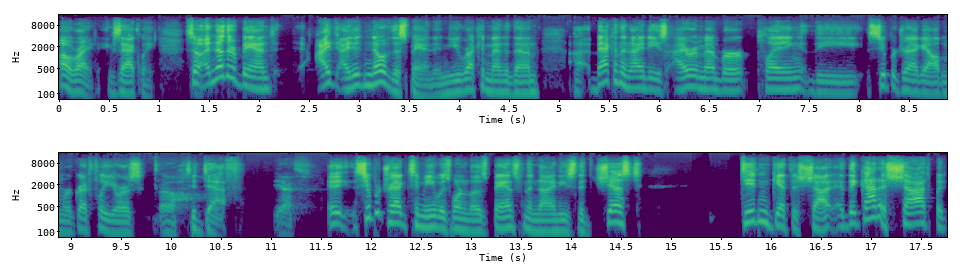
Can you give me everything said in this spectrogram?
Oh, right. Exactly. So another band, I, I didn't know of this band and you recommended them. Uh, back in the 90s, I remember playing the Superdrag album, Regretfully Yours, Oh, to death. yes. It, Superdrag to me was one of those bands from the 90s that just didn't get the shot. They got a shot, but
